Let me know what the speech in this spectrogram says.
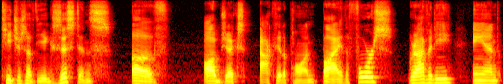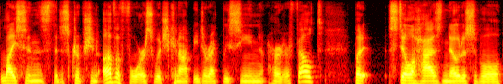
teach us of the existence of objects acted upon by the force, gravity, and license the description of a force which cannot be directly seen, heard, or felt, but still has noticeable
